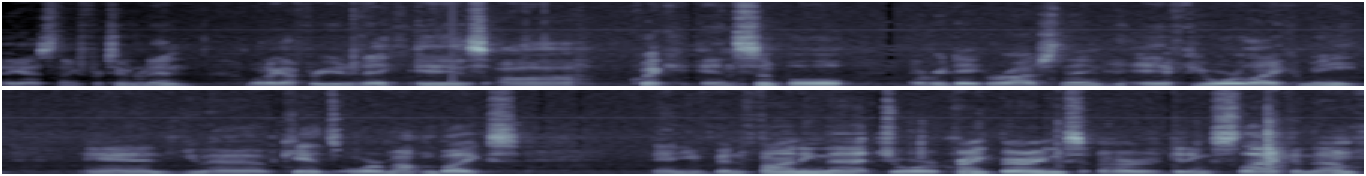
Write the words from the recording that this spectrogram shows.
Hey guys, thanks for tuning in. What I got for you today is a quick and simple everyday garage thing. If you're like me and you have kids or mountain bikes and you've been finding that your crank bearings are getting slack in them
